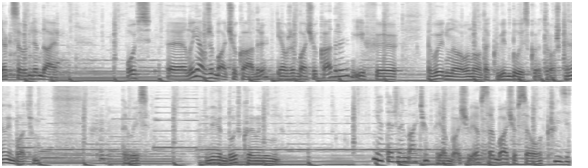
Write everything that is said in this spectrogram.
як це виглядає. Ось, ну я вже бачу кадри. Я вже бачу кадри, їх е, видно, воно так відблискує трошки. Я не бачу. Дивись. Тобі відблискує мені ні. Я теж не бачу Я бачу, я все бачу, все ок. зі.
